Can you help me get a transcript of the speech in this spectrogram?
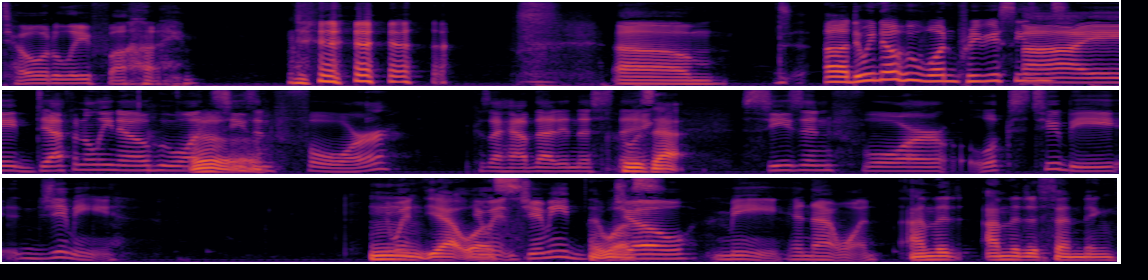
totally fine. Um, uh, do we know who won previous seasons? I definitely know who won Ugh. season four because I have that in this thing. Who is that? Season four looks to be Jimmy. Mm, went- yeah, it You went was. Jimmy, It was. Joe, me in that one. I'm the I'm the defending.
